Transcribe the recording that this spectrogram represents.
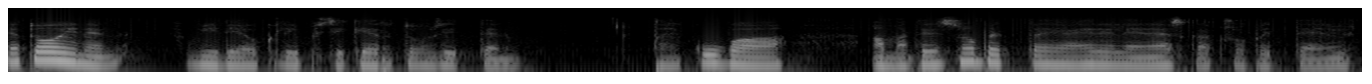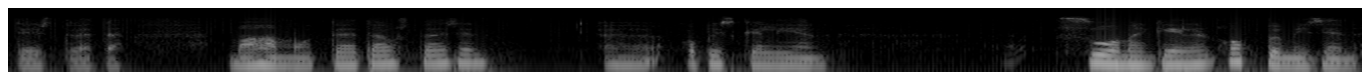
Ja toinen videoklipsi kertoo sitten tai kuvaa ammatillisen opettajan ja edelleen S2-opettajan yhteistyötä maahanmuuttajataustaisen ö, opiskelijan suomen kielen oppimisen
